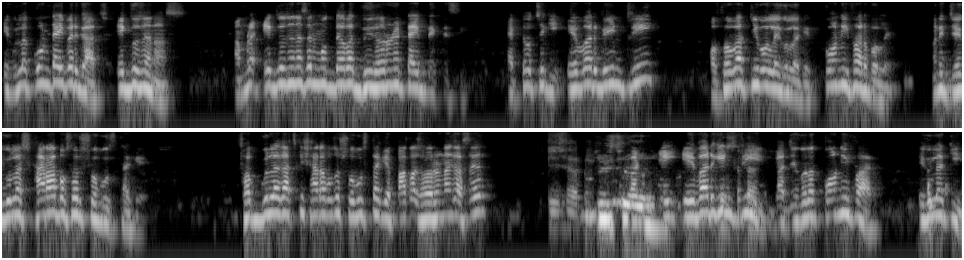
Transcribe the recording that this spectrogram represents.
এগুলা কোন টাইপের গাছ? এক্সোজেনাস আমরা এক্সোজেনাসের মধ্যে আবার দুই ধরনের টাইপ দেখতেছি। একটা হচ্ছে কি এভারগ্রিন ট্রি অথবা কি বলে এগুলাকে? কনিফার বলে। মানে যেগুলা সারা বছর সবুজ থাকে। সবগুলা গাছ কি সারা বছর সবুজ থাকে? পাতা ঝরে না গাছের? জি স্যার। But এই এভারগ্রিন ট্রি বা যেগুলো কনিফার এগুলা কি?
